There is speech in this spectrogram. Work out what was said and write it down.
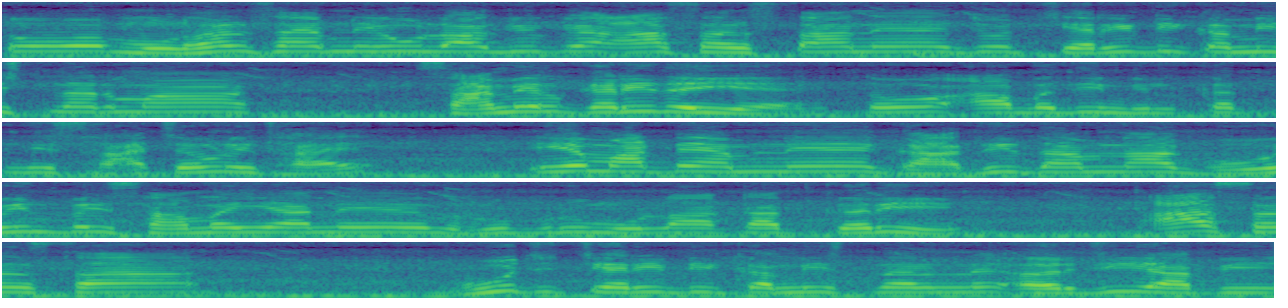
તો મોહન સાહેબને એવું લાગ્યું કે આ સંસ્થાને જો ચેરિટી કમિશનરમાં સામેલ કરી દઈએ, તો આ બધી મિલકતની સાચવણી થાય. એ માટે એમને ગાંધીધામના ગોવિંદભાઈ સામૈયાને રૂબરૂ મુલાકાત કરી આ સંસ્થા ભુજ ચેરિટી કમિશનરને અરજી આપી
